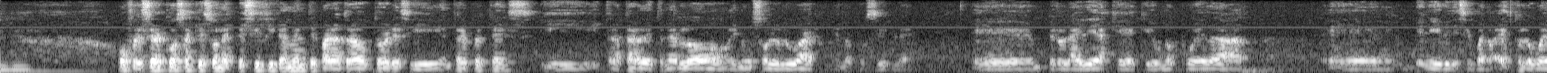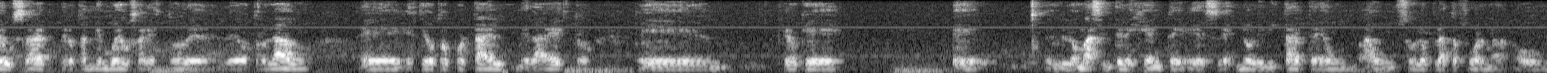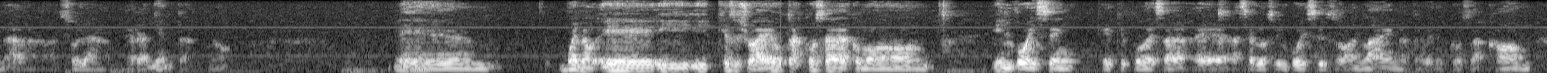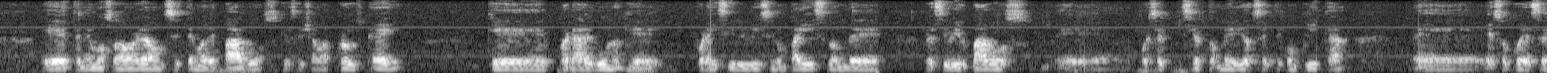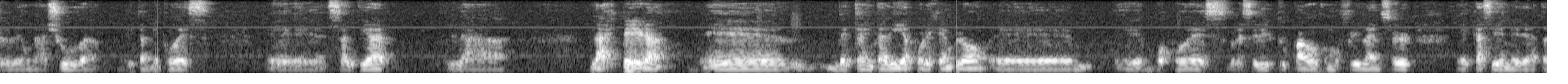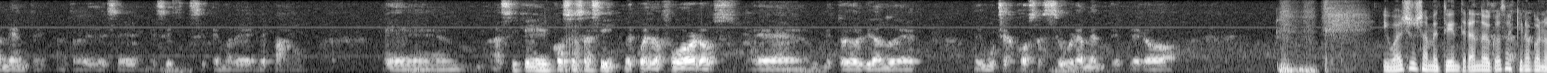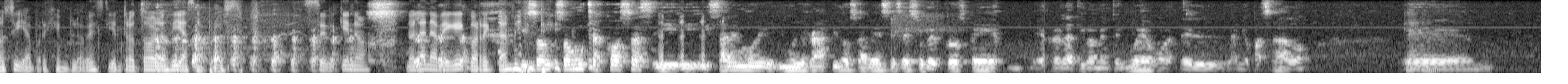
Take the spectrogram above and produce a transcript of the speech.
ofrecer cosas que son específicamente para traductores y intérpretes y, tratar de tenerlo en un solo lugar en lo posible. Eh, pero la idea es que, uno pueda eh, venir y decir, bueno, esto lo voy a usar, pero también voy a usar esto de, de otro lado, eh, este otro portal me da esto. creo que lo más inteligente es, no limitarte a un, a un, solo plataforma o una sola herramienta. ¿no? Eh, bueno, eh, y, qué sé yo, hay otras cosas como invoicing, que, que puedes eh, hacer los invoices online a través de pros.com. Eh, tenemos ahora un sistema de pagos que se llama ProPay, que para algunos que por ahí si vivís en un país donde recibir pagos eh, por ciertos medios se te complica, eh, eso puede ser de una ayuda y también puedes eh, saltear la, la espera eh, de 30 días, por ejemplo. vos podés recibir tu pago como freelancer casi inmediatamente a través de ese, ese sistema de, pago. Así que cosas así. Después los foros, me estoy olvidando de, de muchas cosas seguramente, pero Igual yo ya me estoy enterando de cosas que no conocía, por ejemplo, ¿ves? Y entro todos los días a pros. Se ve que no, no la navegué correctamente. Y son, son muchas cosas y, salen muy, muy rápidos a veces. Eso del PROSPE es relativamente nuevo, es del año pasado. Eh,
